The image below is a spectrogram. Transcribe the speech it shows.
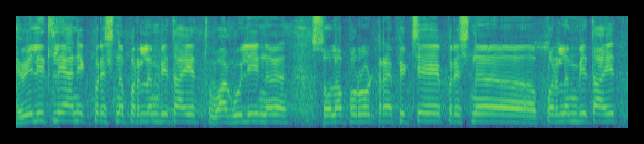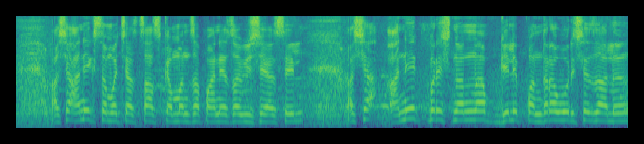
हवेलीतले अनेक प्रश्न प्रलंबित आहेत. वाघोली न सोलापूर रोड ट्रॅफिकचे प्रश्न प्रलंबित आहेत. अशा अनेक समस्या चाचकामांचा पाण्याचा विषय असेल. अशा अनेक प्रश्नांना गेले पंधरा वर्ष झालं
